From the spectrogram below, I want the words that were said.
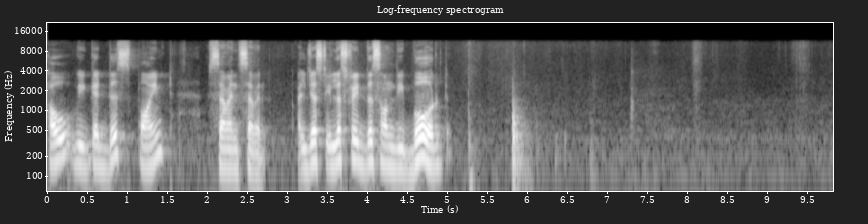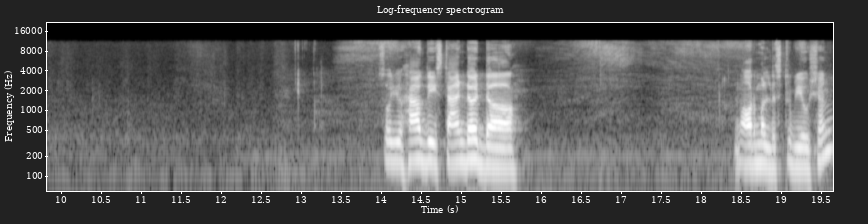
how we get this 0.77. I will just illustrate this on the board So, you have the standard uh, normal distribution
